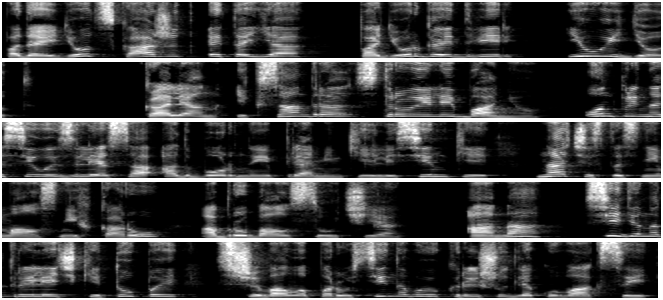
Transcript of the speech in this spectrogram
Подойдет, скажет «это я», подергает дверь и уйдет. Колян и Ксандра строили баню. Он приносил из леса отборные пряменькие лисинки, начисто снимал с них кору, обрубал сучья. Она, сидя на крылечке тупы, сшивала парусиновую крышу для куваксы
